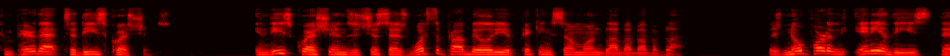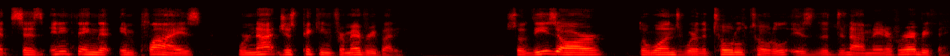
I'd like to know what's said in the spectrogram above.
Compare that to these questions. In these questions, it just says, what's the probability of picking someone, blah, blah, blah, blah, blah. There's no part of the, any of these that says anything that implies we're not just picking from everybody. So these are the ones where the total total is the denominator for everything.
